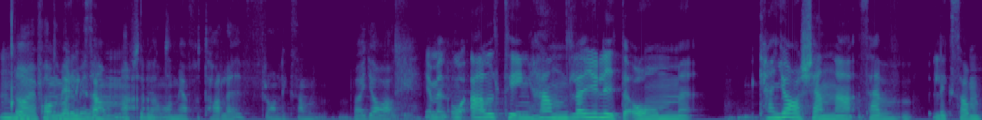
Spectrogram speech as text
Mm. Ja, jag fattar Om vad jag, du liksom, om jag får tala ifrån liksom vad jag Ja, men, och allting handlar ju lite om, kan jag känna, så här, liksom,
